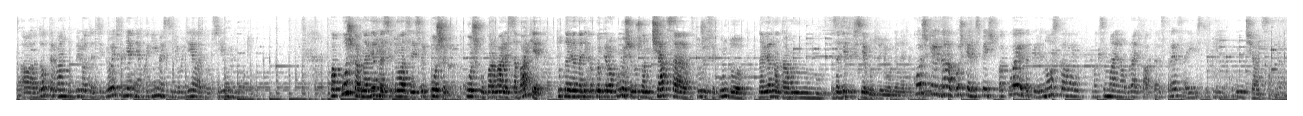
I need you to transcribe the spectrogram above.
э, доктор вам подберет антибиотик, нет необходимости его делать вот сию минуту. По кошкам, наверное, ситуация, если кошек, кошку порвали собаки, Тут, наверное, никакой первой помощи, нужно мчаться в ту же секунду, наверное, там задеты все внутренние органы. Кошки, да, кошки обеспечить покой, это переноска, максимально убрать факторы стресса и вести в клинику. И мчаться. Да.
